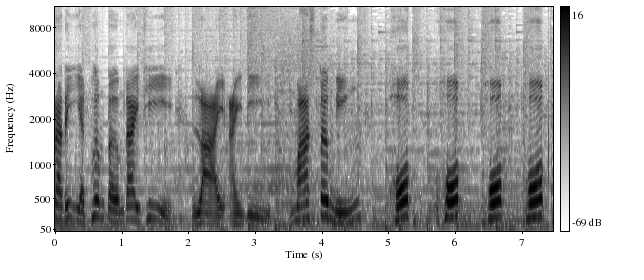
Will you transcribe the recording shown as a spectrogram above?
รายละเอียดเพิ่มเติมได้ที่ Line ID Master หมิง6 6 6 6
